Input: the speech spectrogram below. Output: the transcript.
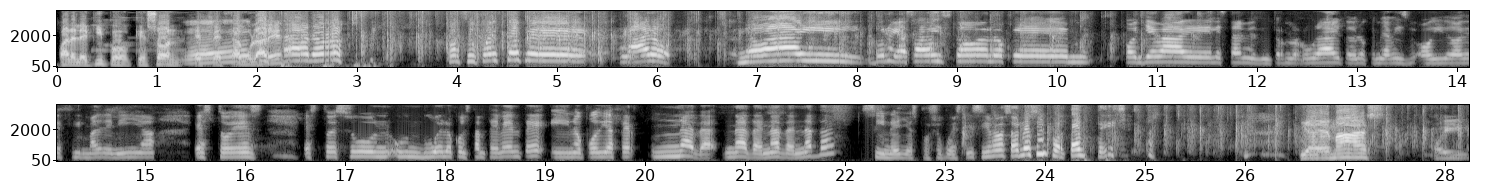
para el equipo, que son eh, espectaculares. Claro. Por supuesto que, claro, no hay, bueno, ya sabéis todo lo que conlleva el estar en el entorno rural y todo lo que me habéis oído decir, madre mía, esto es, esto es un, un duelo constantemente y no podía hacer nada, nada, nada, nada sin ellos, por supuestísimo, son los importantes. Y además, hoy...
